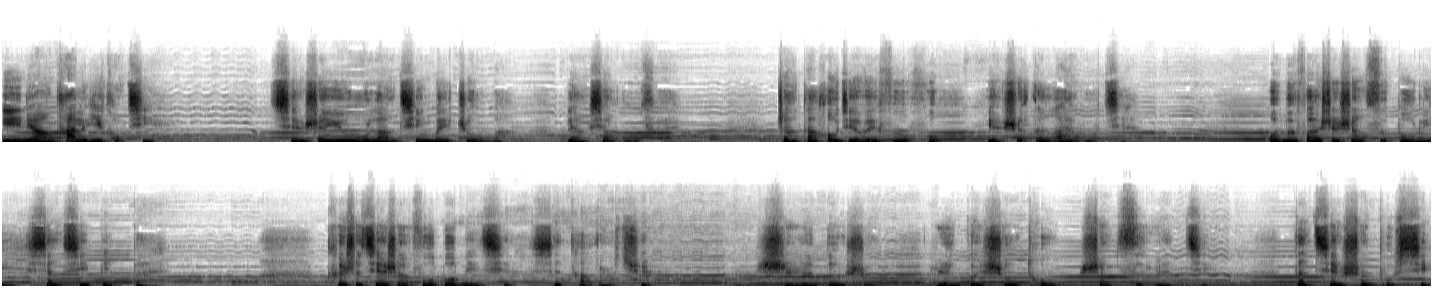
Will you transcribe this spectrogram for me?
义娘叹了一口气：“妾身与五郎青梅竹马，两小无猜，长大后结为夫妇，也是恩爱无间。我们发誓生死不离，相惜鬓白。”可是妾身福薄命浅，先他而去。世人都说人鬼殊途，生死缘尽，但妾身不信，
